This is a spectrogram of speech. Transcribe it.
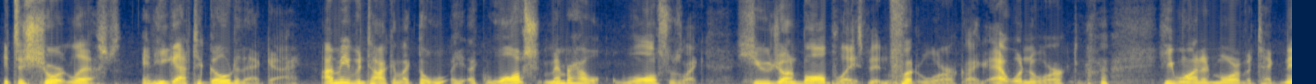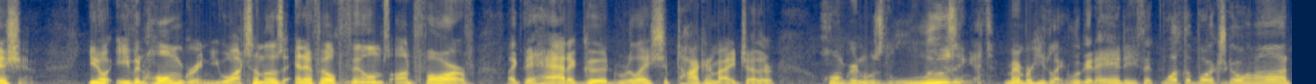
it's a short list, and he got to go to that guy. I'm even talking like the like Walsh. Remember how Walsh was like huge on ball placement and footwork? Like that wouldn't have worked. he wanted more of a technician. You know, even Holmgren. You watch some of those NFL films on Favre, like they had a good relationship talking about each other. Holmgren was losing it. Remember, he'd like look at Andy. He's like, "What the fuck's going on?"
